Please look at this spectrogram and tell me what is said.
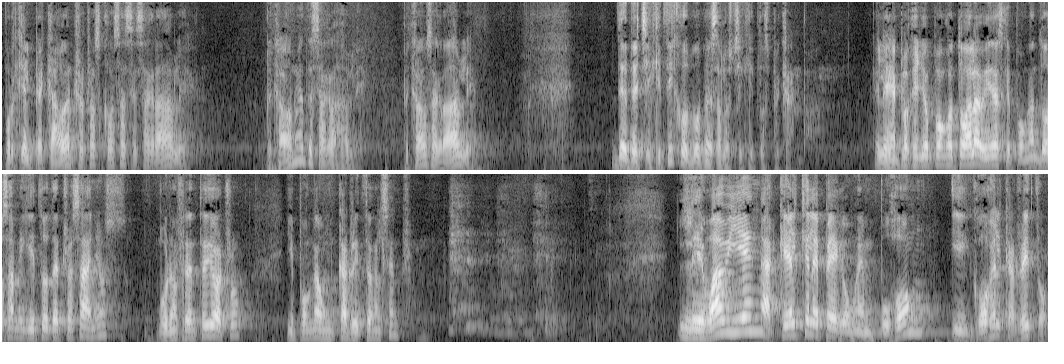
porque el pecado, entre otras cosas, es agradable. Pecado no es desagradable. Pecado es agradable. Desde chiquiticos vos ves a los chiquitos pecando. El ejemplo que yo pongo toda la vida es que pongan dos amiguitos de tres años, uno enfrente de otro, y pongan un carrito en el centro. Le va bien a aquel que le pega un empujón y coge el carrito.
